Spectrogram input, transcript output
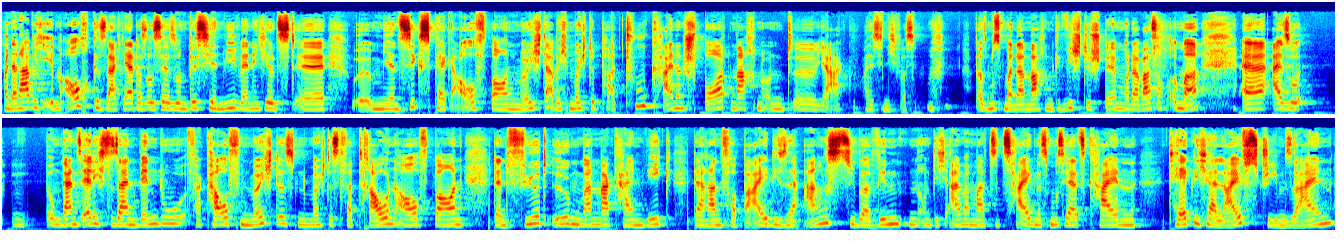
und dann habe ich eben auch gesagt, ja, das ist ja so ein bisschen wie wenn ich jetzt äh, mir ein Sixpack aufbauen möchte, aber ich möchte partout keinen Sport machen und äh, ja, weiß ich nicht, was, was muss man da machen, Gewichte stemmen oder was auch immer. Äh, also um ganz ehrlich zu sein, wenn du verkaufen möchtest und möchtest Vertrauen aufbauen, dann führt irgendwann mal kein Weg daran vorbei, diese Angst zu überwinden und dich einfach mal zu zeigen. Das muss ja jetzt kein täglicher Livestream sein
